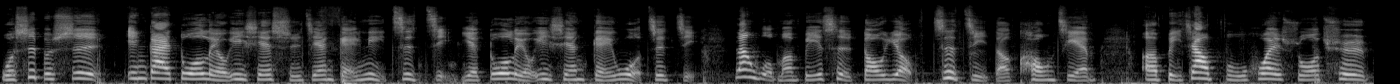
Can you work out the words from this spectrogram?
我是不是应该多留一些时间给你自己，也多留一些给我自己，让我们彼此都有自己的空间，而比较不会说去。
